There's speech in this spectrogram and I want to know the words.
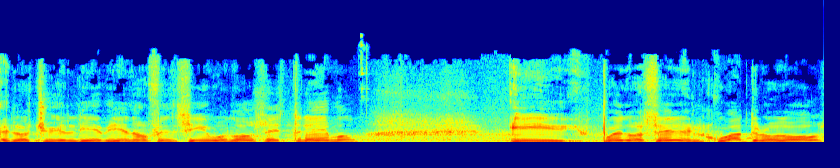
el 8 y el 10 bien ofensivo, dos extremos. Y puedo hacer el 4-2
